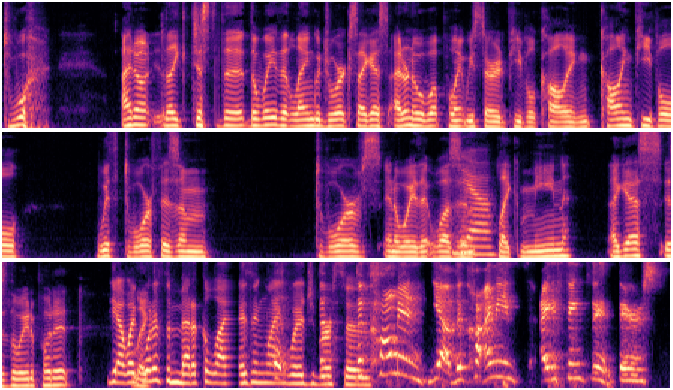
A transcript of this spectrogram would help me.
dwar- I don't like just the the way that language works. I guess I don't know at what point we started people calling calling people with dwarfism dwarves in a way that wasn't Yeah. like mean. I guess is the way to put it. yeah, like, like- what is the medicalizing language the, versus the common yeah the i mean i think that there's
